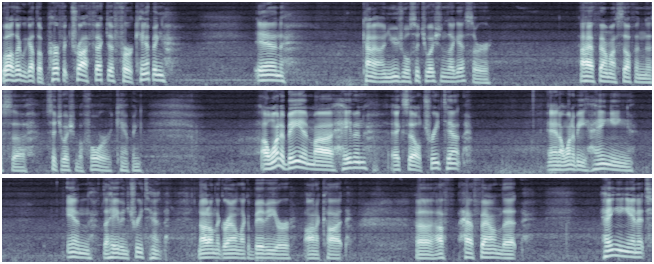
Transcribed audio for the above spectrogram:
Well, I think we got the perfect trifecta for camping in kind of unusual situations, I guess, or I have found myself in this uh, situation before camping. I want to be in my Haven XL tree tent and I want to be hanging in the Haven tree tent, not on the ground like a bivy or on a cot. Uh, I have found that hanging in it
